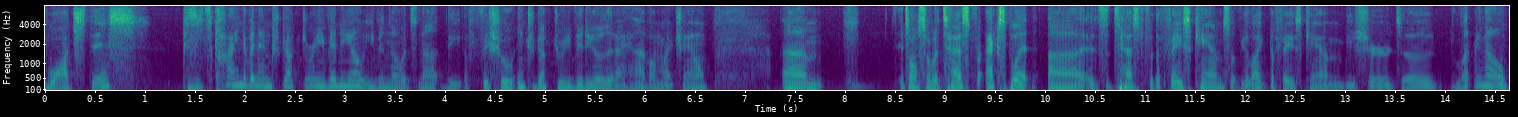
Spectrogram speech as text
watch this because it's kind of an introductory video, even though it's not the official introductory video that I have on my channel. Um, it's also a test for XSplit. Uh, it's a test for the face cam, so if you like the face cam, be sure to let me know.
